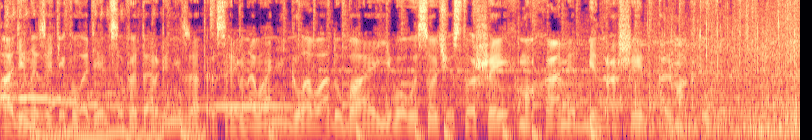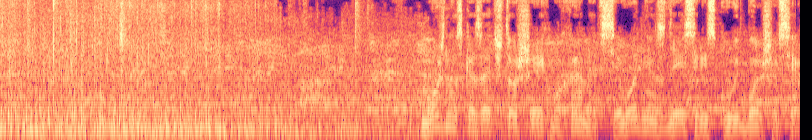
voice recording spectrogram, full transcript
Один из этих владельцев – это организатор соревнований, глава Дубая, его высочество шейх Мохаммед бин Рашид Аль-Мактум. Можно сказать, что шейх Мухаммед сегодня здесь рискует больше всех.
